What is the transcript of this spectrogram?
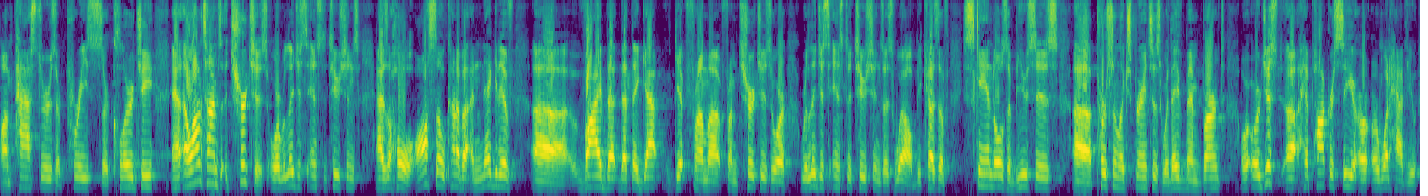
on pastors or priests or clergy, and a lot of times churches or religious institutions as a whole. Also, kind of a, a negative uh, vibe that, that they get, get from, uh, from churches or religious institutions as well because of scandals, abuses, uh, personal experiences where they've been burnt, or, or just hypocrisy or, or what have you.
